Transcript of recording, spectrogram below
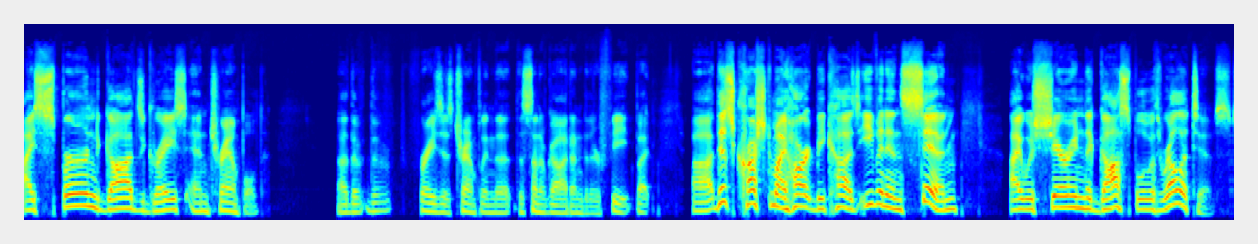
I spurned God's grace and trampled. Uh, the, the phrase is trampling the, the Son of God under their feet. But uh, this crushed my heart because even in sin, I was sharing the gospel with relatives.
